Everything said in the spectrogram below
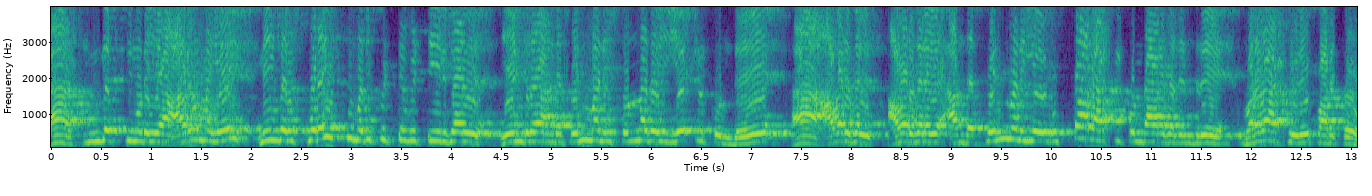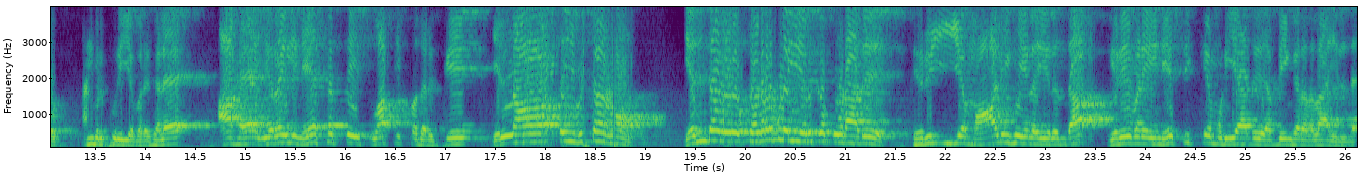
ஆஹ், சிங்கத்தினுடைய அருமையை நீங்கள் குறைத்து மதிப்பிட்டு விட்டீர்கள் என்று அந்த பெண்மணி சொன்னதை ஏற்றுக்கொண்டு ஆஹ், அவர்கள் அவர்களை அந்த பெண்மணியை உஸ்தாதாக்கி கொண்டார்கள் என்று வரலாற்றிலே பார்க்கிறோம் அன்பிற்குரியவர்களே ஆக இறை நேசத்தை சுவாசிப்பதற்கு எல்லாத்தையும் விட்டுறணும். எந்த ஒரு தொடர்புலையும் இருக்கக்கூடாது. பெரிய மாளிகையில இருந்தா இறைவனை நேசிக்க முடியாது அப்படிங்கறதெல்லாம் இல்லை.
